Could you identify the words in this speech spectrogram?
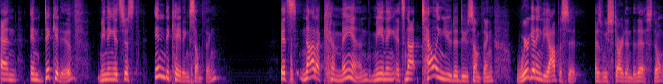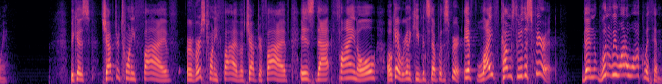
an indicative, meaning it's just indicating something, it's not a command, meaning it's not telling you to do something. We're getting the opposite as we start into this, don't we? Because chapter 25, or verse 25 of chapter 5, is that final, okay, we're going to keep in step with the Spirit. If life comes through the Spirit, then wouldn't we want to walk with Him?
